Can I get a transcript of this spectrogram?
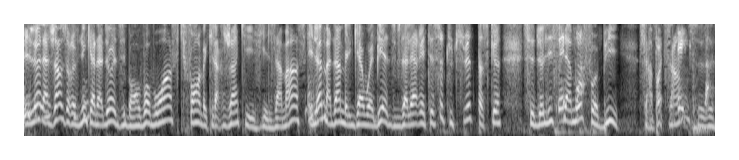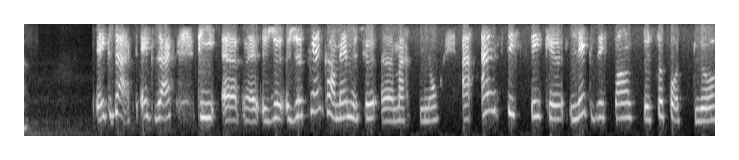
Et là, l'Agence de revenus Canada a dit, bon, on va voir ce qu'ils font avec l'argent qu'ils amassent. Et là, Mme El Gawabi a dit, vous allez arrêter ça tout de suite parce que c'est de l'islamophobie. Ça n'a pas de sens. Exact, exact. Puis euh, je, je, tiens quand même, Monsieur euh, Martineau, à insister que l'existence de ce poste-là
